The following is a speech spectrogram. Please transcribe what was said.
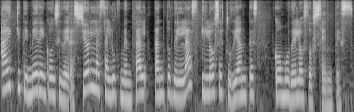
Hay que tener en consideración la salud mental tanto de las y los estudiantes como de los docentes.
